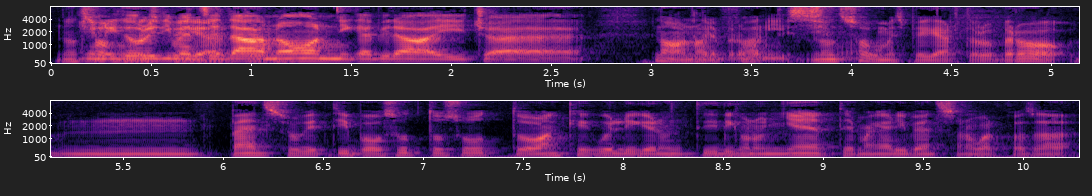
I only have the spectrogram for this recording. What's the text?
non so genitori come di mezza età, nonni, capirai, cioè... No, no, infatti, benissimo. non so come spiegartelo, però mh, penso che tipo sotto sotto anche quelli che non ti dicono niente magari pensano qualcosa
